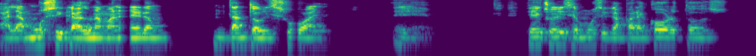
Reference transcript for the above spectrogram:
a la música de una manera un, tanto visual. De hecho, hice músicas para cortos.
